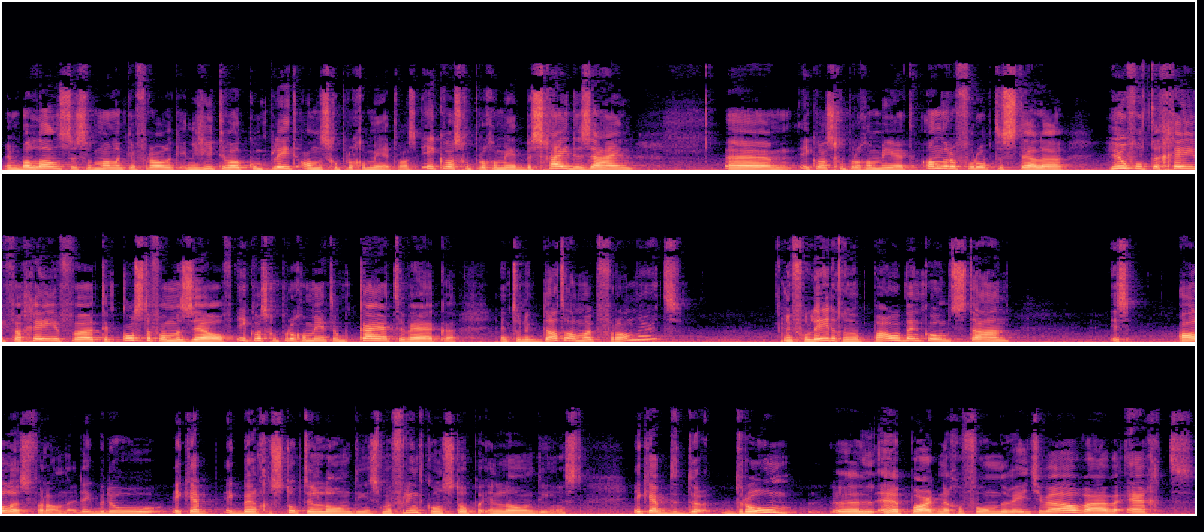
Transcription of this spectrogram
En balans tussen mannelijke en vrouwelijke energie. Terwijl ik compleet anders geprogrammeerd was. Ik was geprogrammeerd bescheiden zijn. Um, ik was geprogrammeerd anderen voorop te stellen heel veel te geven, geven ten koste van mezelf. Ik was geprogrammeerd om keihard te werken. En toen ik dat allemaal heb veranderd en volledig in mijn power ben komen staan, is alles veranderd. Ik bedoel, ik, heb, ik ben gestopt in loondienst. Mijn vriend kon stoppen in loondienst. Ik heb de droompartner gevonden, weet je wel, waar we echt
